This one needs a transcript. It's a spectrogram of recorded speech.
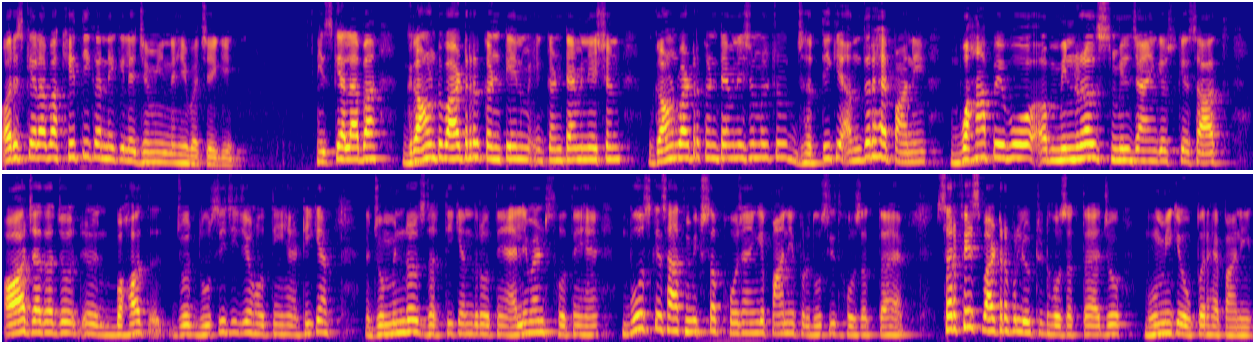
और इसके अलावा खेती करने के लिए ज़मीन नहीं बचेगी। इसके अलावा ग्राउंड वाटर कंटेन कंटेमिनेशन ग्राउंड वाटर कंटेमिनेशन में जो धरती के अंदर है पानी, वहाँ पे वो मिनरल्स मिल जाएँगे उसके साथ। और ज़्यादा जो बहुत जो दूसरी चीज़ें होती हैं, ठीक है, जो मिनरल्स धरती के अंदर होते हैं एलिमेंट्स होते हैं, वो उसके साथ मिक्सअप हो जाएँगे, पानी प्रदूषित हो सकता है। सरफेस वाटर पोल्यूटेड हो सकता है, जो भूमि के ऊपर है पानी।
